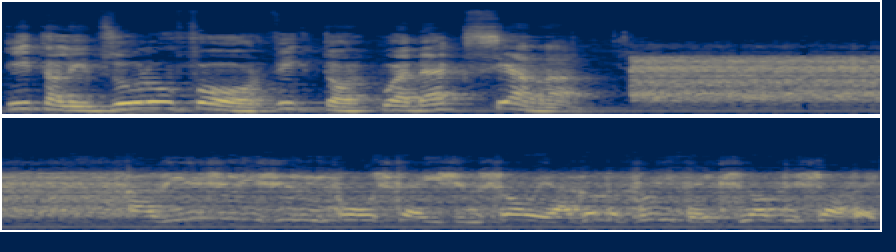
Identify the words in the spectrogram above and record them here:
Italy Zulu 4 Victor Quebec Sierra. Uh, the Italy Zulu 4 station, sorry, I got the prefix, not the suffix.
